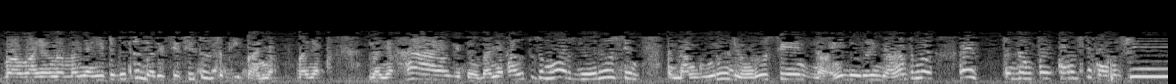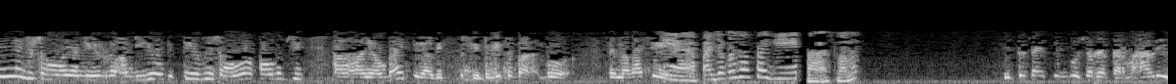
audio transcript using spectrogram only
bahwa yang namanya hidup itu dari sisi itu segi banyak banyak banyak hal gitu. Banyak hal itu semua harus diurusin. Tentang guru diurusin nah ini diurusin jangan semua. Eh tentang korupsi korupsi aja semua yang di radio di TV semua korupsi. Hal-hal yang baik tidak diurusi begitu Pak Bu. Terima kasih. Ya Pak Joko selamat pagi. Pak selamat. Itu saya tunggu saudara Dharma Ali.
